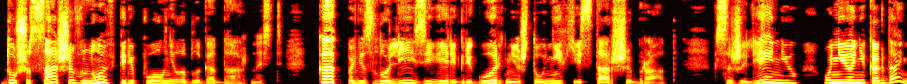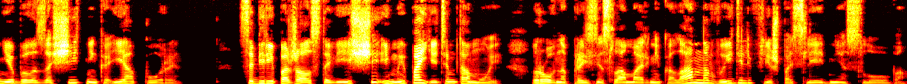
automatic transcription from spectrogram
Душу Саши вновь переполнила благодарность. Как повезло Лизе и Вере Григорьевне, что у них есть старший брат. К сожалению, у нее никогда не было защитника и опоры. «Собери, пожалуйста, вещи, и мы поедем домой», — ровно произнесла Марья Николаевна, выделив лишь последнее слово.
